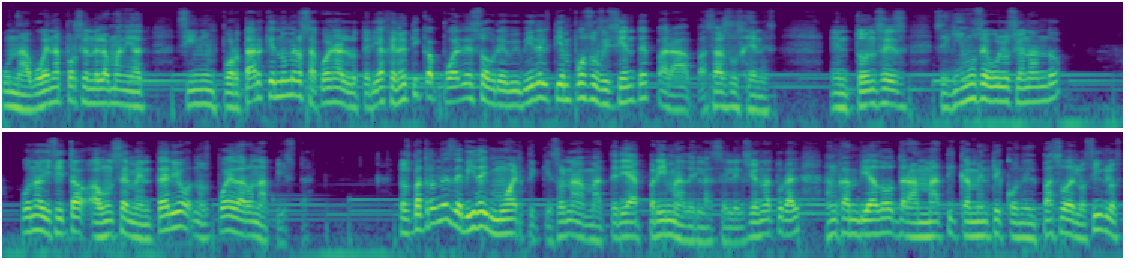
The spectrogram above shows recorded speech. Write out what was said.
una buena porción de la humanidad, sin importar qué número sacó en la lotería genética, puede sobrevivir el tiempo suficiente para pasar sus genes. Entonces, ¿seguimos evolucionando? Una visita a un cementerio nos puede dar una pista. Los patrones de vida y muerte, que son la materia prima de la selección natural, han cambiado dramáticamente con el paso de los siglos.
